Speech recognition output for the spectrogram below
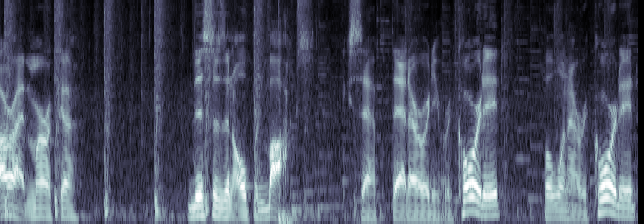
All right, Murica, this is an open box, except that I already recorded, but when I recorded,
